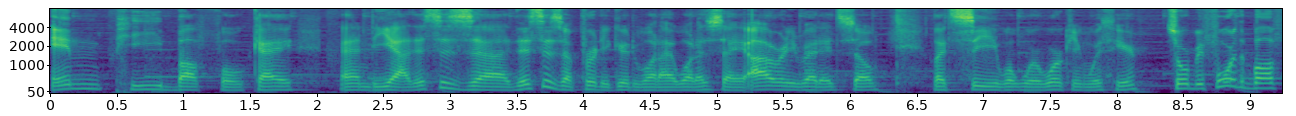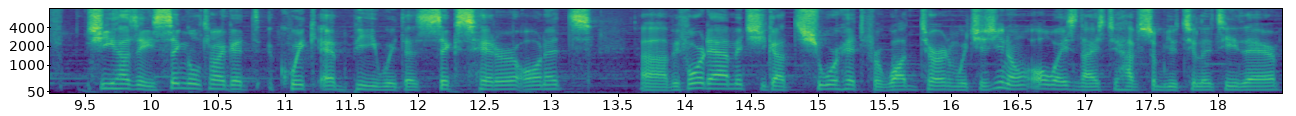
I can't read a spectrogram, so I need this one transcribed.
MP buff, okay? And yeah, this is uh, this is a pretty good one, I want to say. I already read it, so let's see what we're working with here. So before the buff, she has a single target quick MP with a 6 hitter on it. Uh, before damage, she got sure hit for one turn, which is, you know, always nice to have some utility there.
